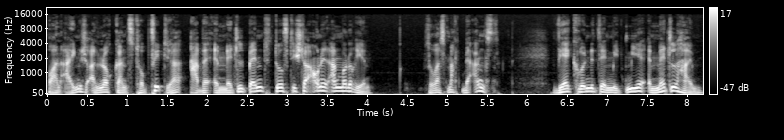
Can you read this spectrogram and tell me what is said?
waren eigentlich alle noch ganz topfit, ja, aber eine Metalband durfte ich da auch nicht anmoderieren. Sowas macht mir Angst. Wer gründet denn mit mir ein Metalheim?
